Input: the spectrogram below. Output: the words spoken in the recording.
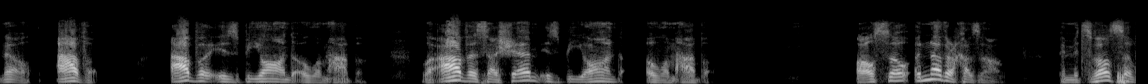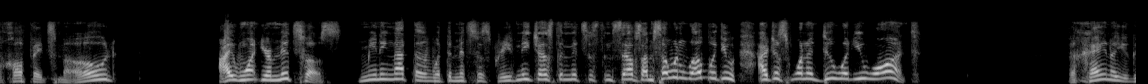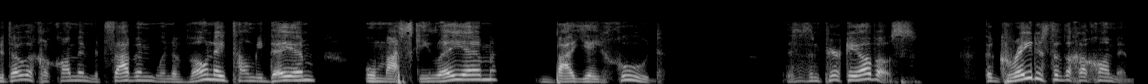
No, Ava. Ava is beyond Olam Haba. Avas Hashem is beyond Olam Haba. Also, another Chazal. The mitzvahs of Chofetz Ma'od, I want your mitzvahs, meaning not the what the mitzvahs grieve me, just the mitzvahs themselves. I'm so in love with you. I just want to do what you want. This is in Pirkei Avos. The greatest of the Chachamim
